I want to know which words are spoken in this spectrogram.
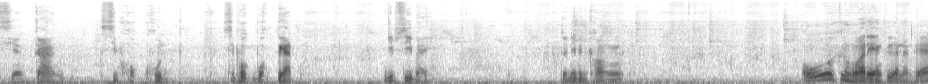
เสียงกลาง 16คูณ 16 บวก 8 24 ใบ ตัวนี้เป็นของ โอ้คือหัวแดงคืออันนั้นแท้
